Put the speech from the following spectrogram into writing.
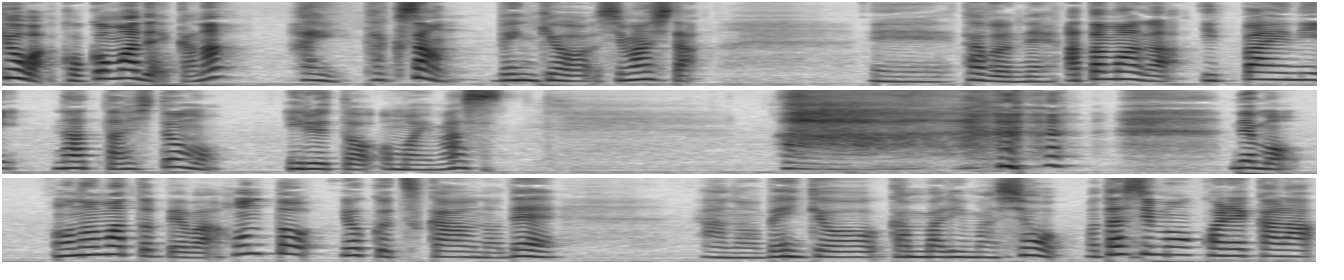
今日はここまでかなはい、たくさん勉強しました。えー、多分ね、頭がいっぱいになった人もいると思います。あ でも、オノマトペは本当よく使うので、あの勉強頑張りましょう。私もこれから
